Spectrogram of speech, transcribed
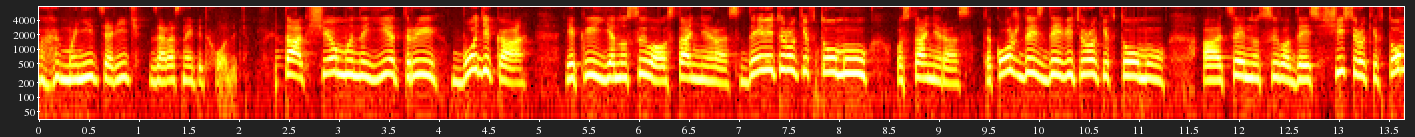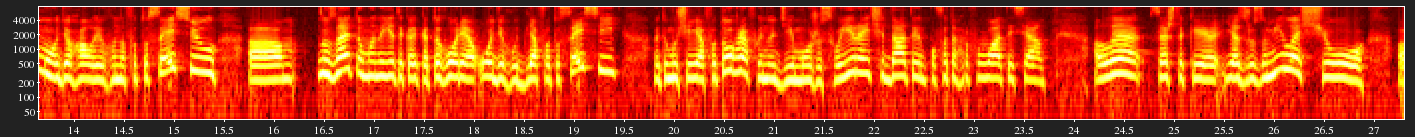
мені ця річ зараз не підходить. Так, ще у мене є три бодіка, який я носила останній раз 9 років тому, останній раз також десь 9 років тому. Цей носила десь 6 років тому, одягала його на фотосесію. Ну, знаєте, у мене є така категорія одягу для фотосесій, тому що я фотограф, іноді можу свої речі дати, пофотографуватися. Але все ж таки я зрозуміла, що е,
